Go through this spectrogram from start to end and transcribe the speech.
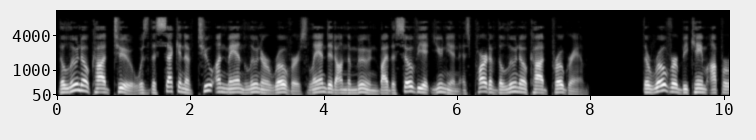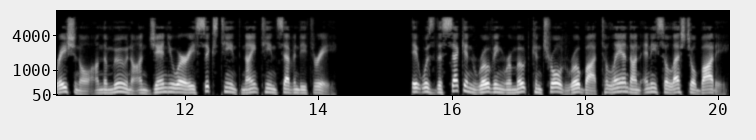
The Lunokhod 2 was the second of two unmanned lunar rovers landed on the Moon by the Soviet Union as part of the Lunokhod program. The rover became operational on the Moon on January 16, 1973. It was the second roving remote-controlled robot to land on any celestial body.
